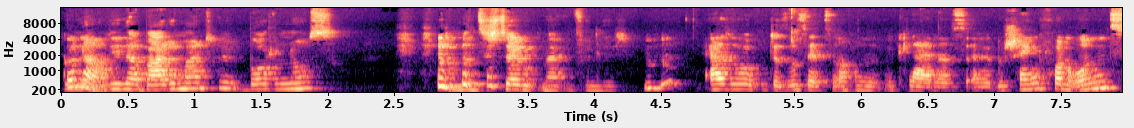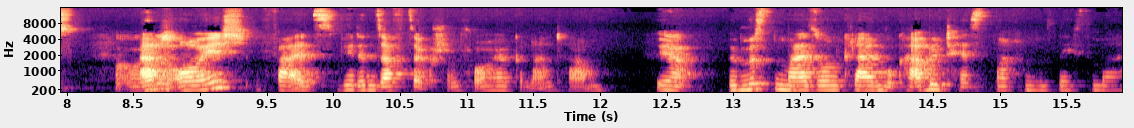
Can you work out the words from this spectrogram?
Genau. Lila Bademantel, Bornos. Kann man sich sehr gut merken, finde ich. Also das ist jetzt noch ein, ein kleines äh, Geschenk von uns an euch. falls wir den Saftsack schon vorher genannt haben. Ja. Wir müssten mal so einen kleinen Vokabeltest machen das nächste Mal.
